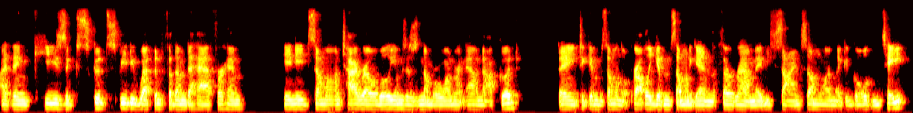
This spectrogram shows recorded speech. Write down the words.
I think he's a good speedy weapon for them to have for him. He needs someone. Tyrell Williams is number one right now, not good. They need to give him someone. They'll probably give him someone again in the third round, maybe sign someone like a Golden Tate.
